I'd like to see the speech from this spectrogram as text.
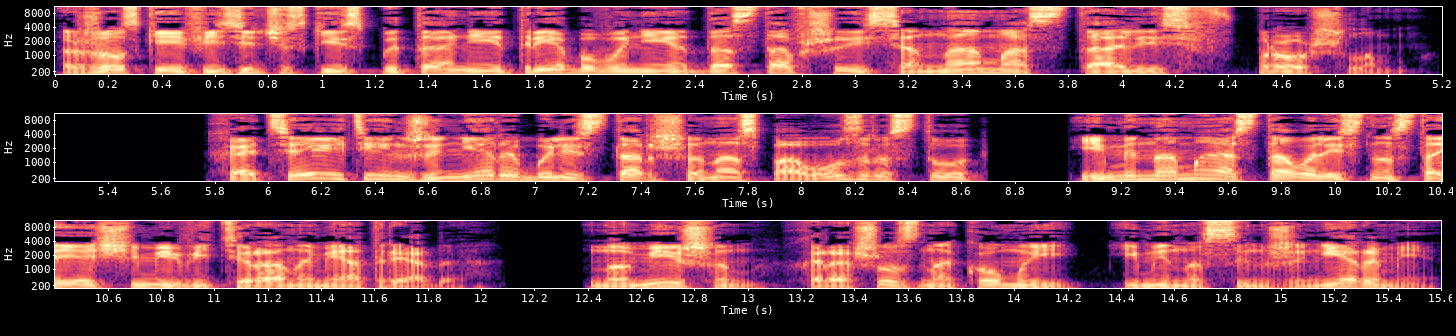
Жесткие физические испытания и требования, доставшиеся нам, остались в прошлом. Хотя эти инженеры были старше нас по возрасту, именно мы оставались настоящими ветеранами отряда. Но Мишин, хорошо знакомый именно с инженерами,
